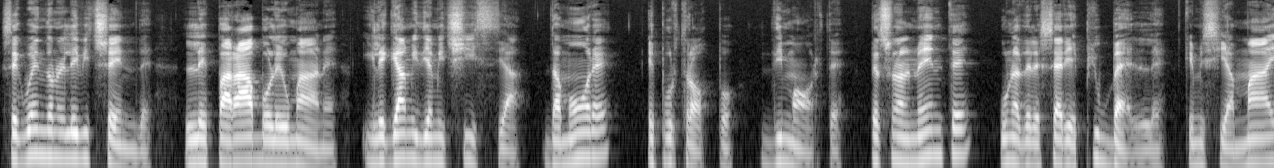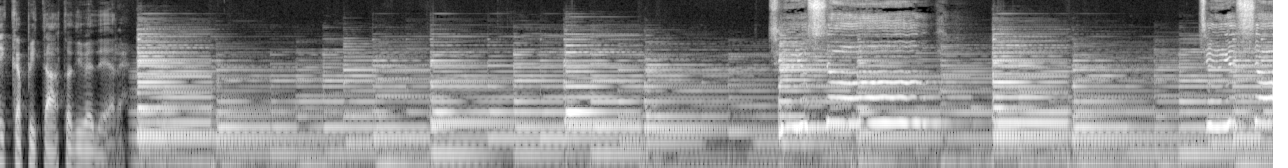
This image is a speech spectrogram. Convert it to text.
seguendone le vicende, le parabole umane, i legami di amicizia, d'amore e purtroppo di morte. Personalmente una delle serie più belle che mi sia mai capitato di vedere. To your soul.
